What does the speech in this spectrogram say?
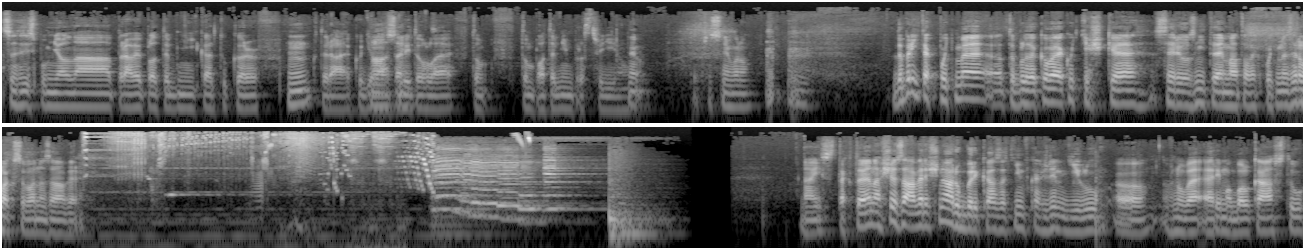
Jsem si vzpomněl na právě platební kartu Curve, hmm? která jako dělá no, tady tohle v tom, v tom platebním prostředí. No. Jo, to je přesně ono. Dobrý, tak pojďme, to byly takové jako těžké, seriózní témata, tak pojďme zrelaxovat na závěr. Nice. Tak to je naše závěrečná rubrika zatím v každém dílu uh, v nové éry Mobilecastu,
